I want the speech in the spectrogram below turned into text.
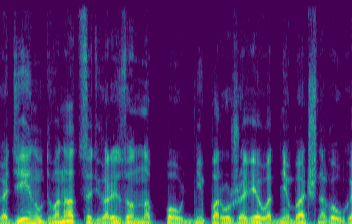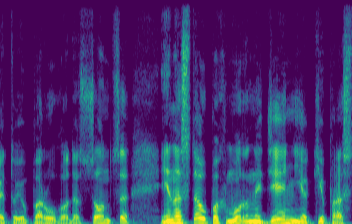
гадзін у 12 гарызон на поўдні паружавеў ад нябачнага ў гэтую пару года сонца і настаў пахмурны дзень які праз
